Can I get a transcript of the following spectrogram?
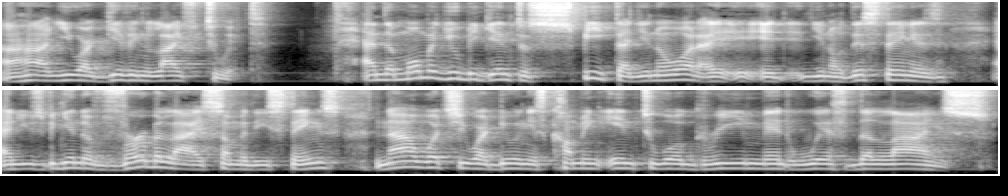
uh-huh, you are giving life to it. And the moment you begin to speak that, you know what, I, it, you know, this thing is, and you begin to verbalize some of these things, now what you are doing is coming into agreement with the lies.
